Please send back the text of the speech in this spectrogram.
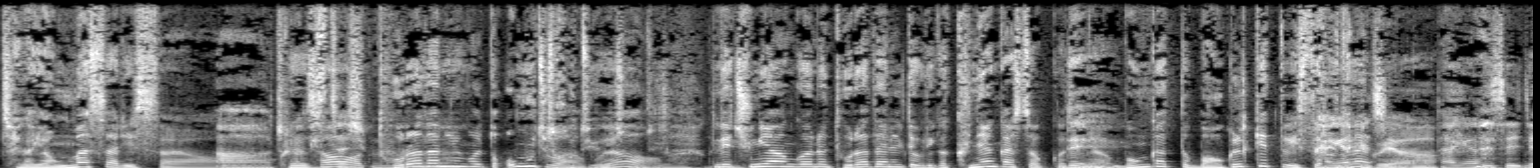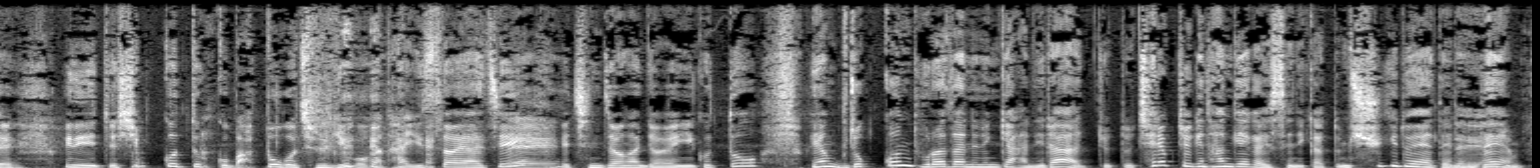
제가 역마살이 있어요. 아, 그래서. 돌아다니는 걸 너무 좋아하고요. 저도요, 저도요. 근데 네. 중요한 거는 돌아다닐 때 우리가 그냥 갈 수 없거든요. 네. 뭔가 또 먹을 게 또 있어야 당연하죠. 되고요. 당연하죠. 그래서 이제 근데 이제 씹고 뜯고 맛보고 즐기고가 다 있어야지 네. 진정한 여행이고 또 그냥 무조건 돌아다니는 게 아니라 또- 또 체력적인 한계가 있으니까 좀 쉬기도 해야 되는데 네.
